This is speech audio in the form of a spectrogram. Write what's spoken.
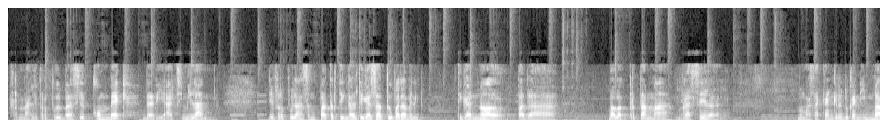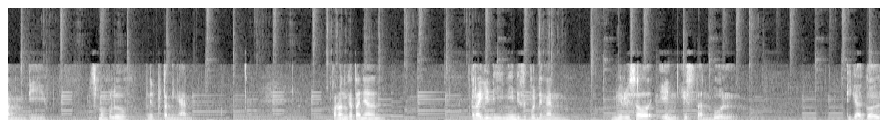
karena Liverpool berhasil comeback dari AC Milan. Liverpool yang sempat tertinggal 3-1 pada menit 3-0 pada babak pertama berhasil memaksakan kedudukan imbang di 90 menit pertandingan. Konon katanya tragedi ini disebut dengan Miracle in Istanbul. Tiga gol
